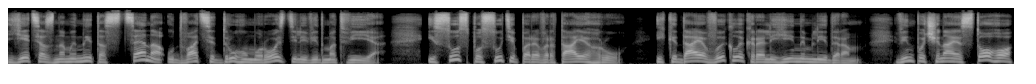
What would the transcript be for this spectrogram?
Є ця знаменита сцена у 22 розділі від Матвія. Ісус, по суті, перевертає гру і кидає виклик релігійним лідерам. Він починає з того,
